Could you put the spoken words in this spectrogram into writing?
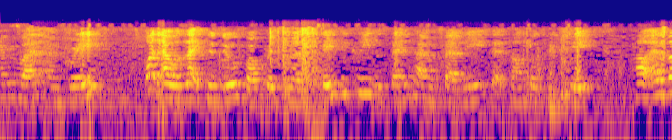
everyone, I'm Grace. What I would like to do for Christmas, basically to spend time with family, that sounds so cliche. However,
